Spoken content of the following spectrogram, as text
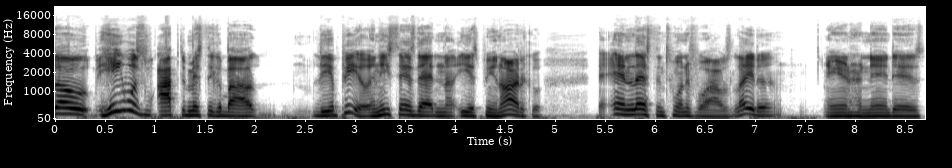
So he was optimistic about the appeal, and he says that in an E ESPN article. And less than 24 hours later, Aaron Hernandez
